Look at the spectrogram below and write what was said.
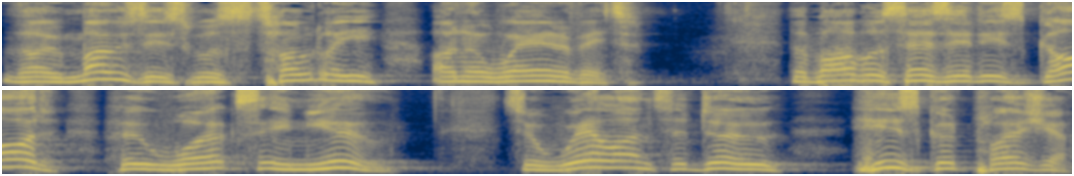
though Moses was totally unaware of it. The Bible says it is God who works in you to will and to do his good pleasure.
